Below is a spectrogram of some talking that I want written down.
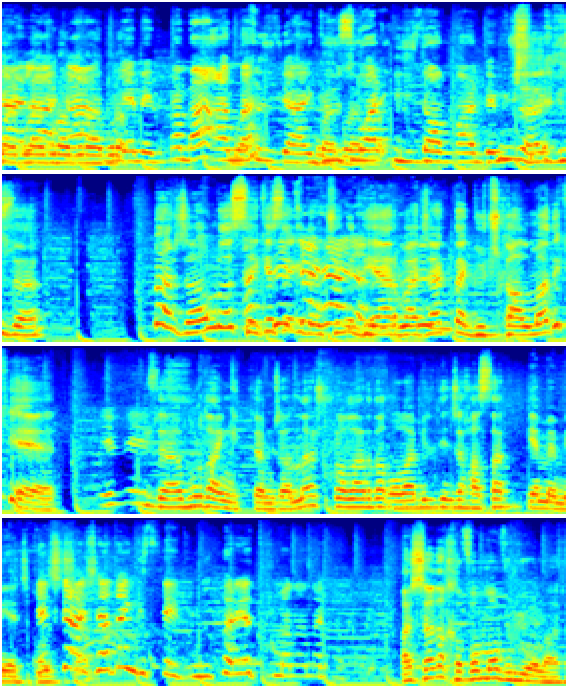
Ne Bura bura alaka bura bura bura. bilemedim ama anlarız yani. Bırak, Göz bırak, var, bırak. izdan var demiş. Güzel güzel. Ver canım burada seke seke tekrar gidiyorum çünkü hala. diğer bacakta güç kalmadı ki. Evet. Güzel buradan gideceğim canlar. Şuralardan olabildiğince hasar yememeye Keşke çalışacağım. aşağıdan gitseydim. Yukarıya tırmanana kadar. Aşağıda kafama vuruyorlar.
